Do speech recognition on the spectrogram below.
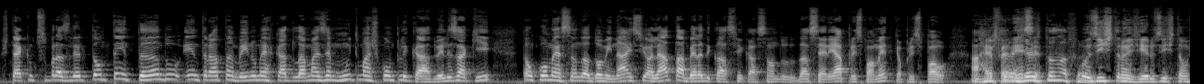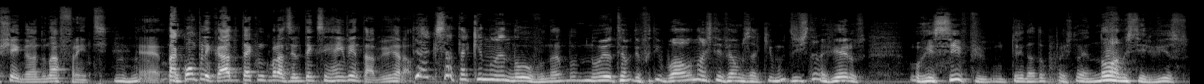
Os técnicos brasileiros estão tentando entrar também no mercado lá, mas é muito mais complicado. Eles aqui estão começando a dominar e se olhar a tabela de classificação do, da Série A, principalmente, que é a principal a os referência, estrangeiros os estrangeiros estão chegando na frente. Uhum. É, tá complicado, o técnico brasileiro tem que se reinventar, viu, Geraldo? Pior que isso até que não é novo, né? No meu tempo de futebol, nós tivemos aqui muitos estrangeiros. O Recife, um treinador que prestou enorme serviço.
